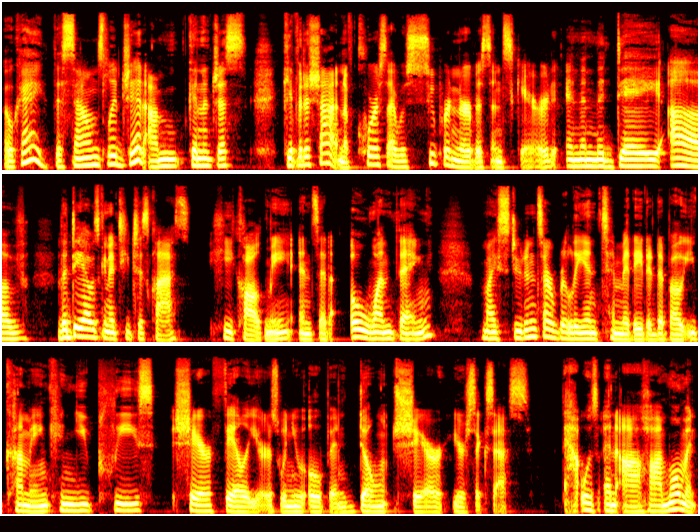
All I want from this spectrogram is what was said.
okay, this sounds legit. I'm going to just give it a shot. And of course, I was super nervous and scared. And then the day of the day I was going to teach his class, he called me and said, Oh, one thing. My students are really intimidated about you coming. Can you please share failures when you open? Don't share your success that was an aha moment.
